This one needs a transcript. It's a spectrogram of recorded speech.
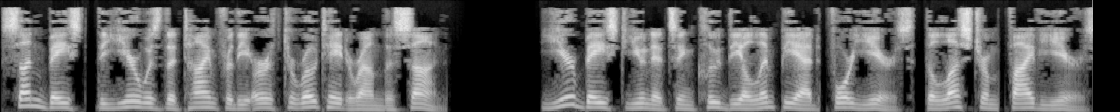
Sun-based, the year was the time for the Earth to rotate around the Sun. Year-based units include the Olympiad 4 years, the lustrum 5 years,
